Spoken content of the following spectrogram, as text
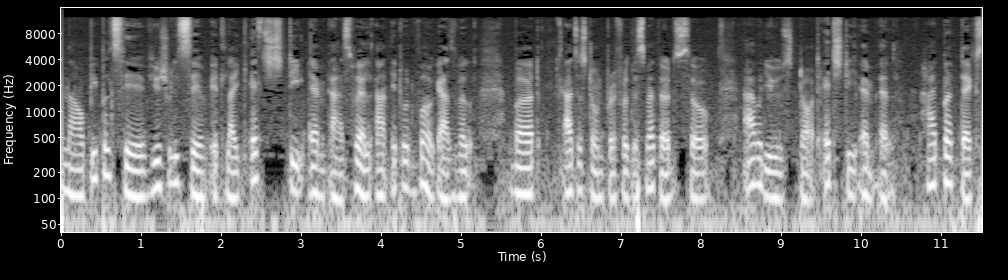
now people save usually save it like htm as well and it would work as well but I just don't prefer this method so I would use dot .html hypertext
